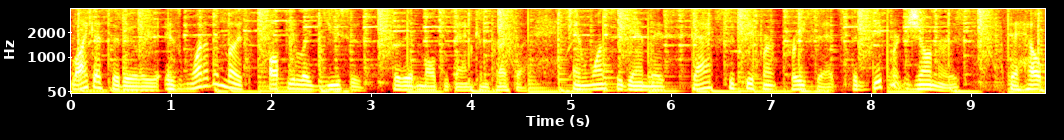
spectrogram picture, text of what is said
like I said earlier, is one of the most popular uses for the multi-band compressor. And once again, there's stacks of different presets for different genres to help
